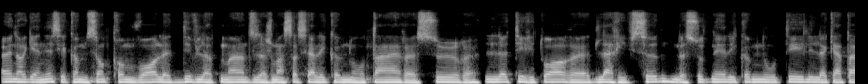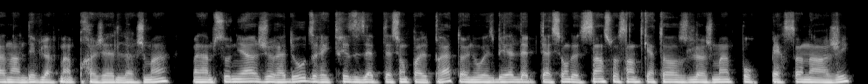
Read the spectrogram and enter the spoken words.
un organisme qui a commission de promouvoir le développement du logement social et communautaire sur le territoire de la Rive-Sud, de soutenir les communautés, les locataires dans le développement de projets de logement ważna, Madame Sonia Jurado, directrice des habitations Paul Pratt, un OSBL d'habitation de 174 logements pour personnes âgées.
